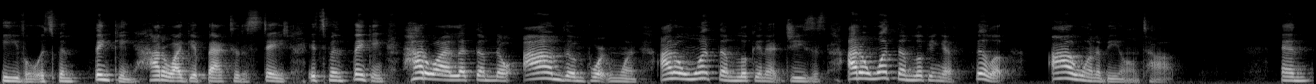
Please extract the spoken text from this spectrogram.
evil. It's been thinking, how do I get back to the stage? It's been thinking, how do I let them know I'm the important one? I don't want them looking at Jesus. I don't want them looking at Philip. I want to be on top. And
